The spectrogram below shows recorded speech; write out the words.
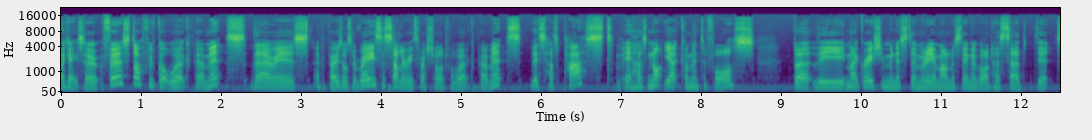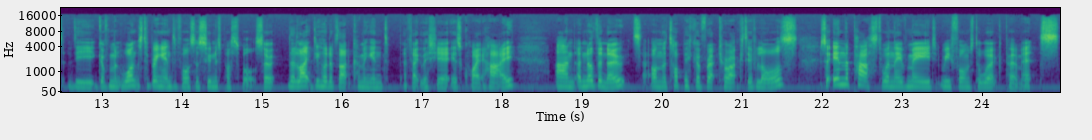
Okay, so first off, we've got work permits. There is a proposal to raise the salary threshold for work permits. This has passed. It has not yet come into force, but the migration minister, Maria Malmer Stenergard, has said that the government wants to bring it into force as soon as possible. So the likelihood of that coming into effect this year is quite high. And another note on the topic of retroactive laws. So, in the past, when they've made reforms to work permits,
